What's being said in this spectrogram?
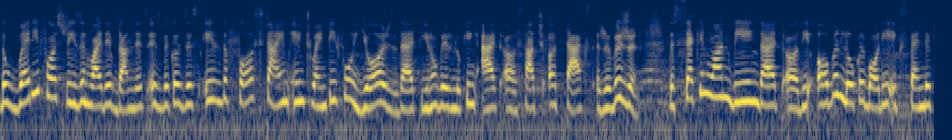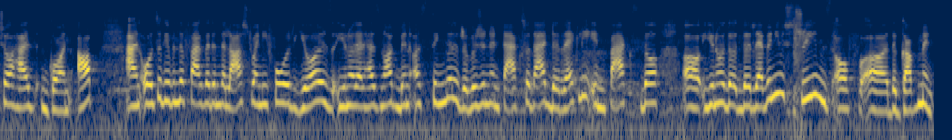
The very first reason why they've done this is because this is the first time in 24 years that, you know, we're looking at uh, such a tax revision. The second one being that uh, the urban local body expenditure has gone up and also given the fact that in the last 20 24 years, you know, there has not been a single revision in tax. So that directly impacts the, uh, you know, the, the revenue streams of uh, the government.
